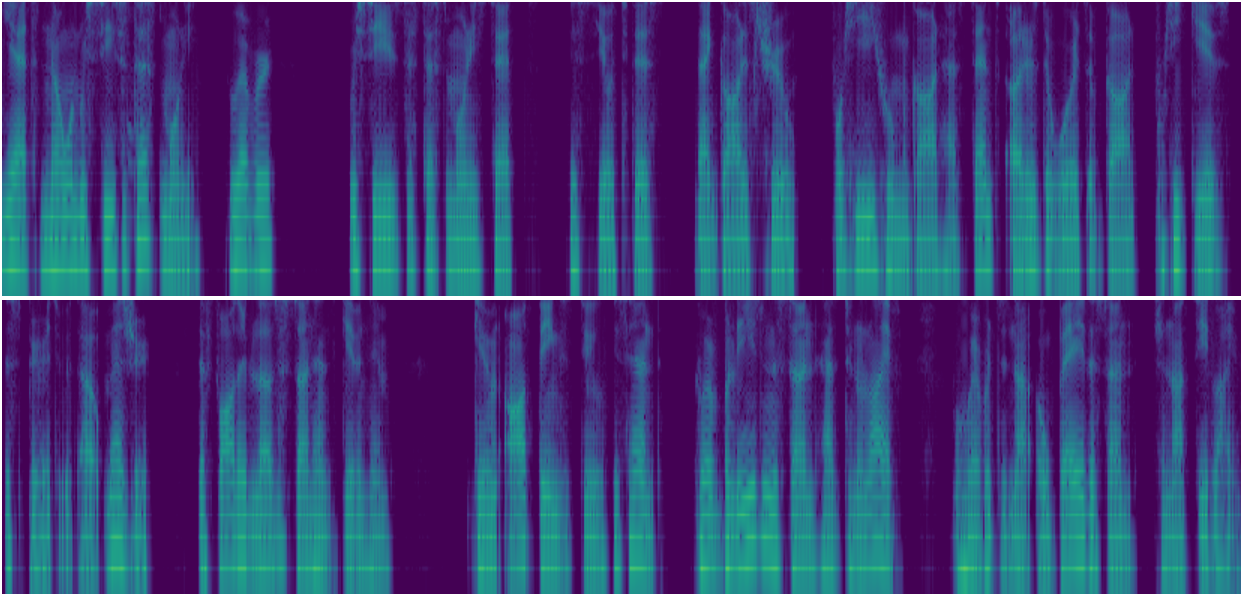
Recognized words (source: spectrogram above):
Yet no one receives his testimony. Whoever receives this testimony sets his seal to this that God is true. For he whom God has sent utters the words of God, for he gives the Spirit without measure. The Father loves the Son and has given him given all things to his hand. Whoever believes in the Son has eternal life. For whoever does not obey the Son shall not see life,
